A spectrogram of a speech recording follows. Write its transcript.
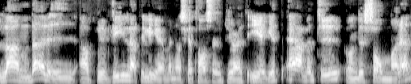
landar i att vi vill att eleverna ska ta sig ut och göra ett eget äventyr under sommaren.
